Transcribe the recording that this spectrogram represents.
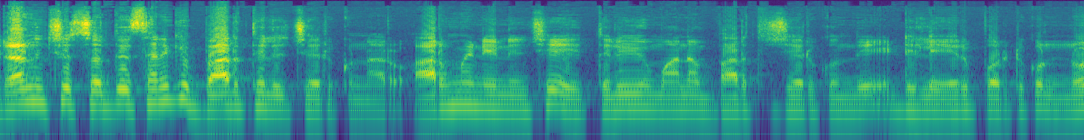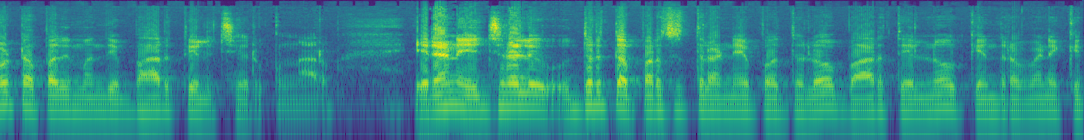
ఇరాన్ నుంచి స్వదేశానికి భారతీయులు చేరుకున్నారు. ఆర్మేనియా నుంచి తొలి విమానం భారత్ చేరుకుంది. ఢిల్లీ ఎయిర్పోర్టుకు నూట పది మంది భారతీయులు చేరుకున్నారు. ఇరాన్ ఇజ్రాయెల్ ఉధృత పరిస్థితుల నేపథ్యంలో భారతీయులను కేంద్రం వెనక్కి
